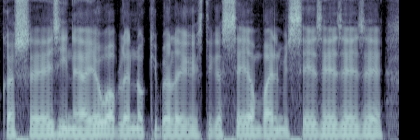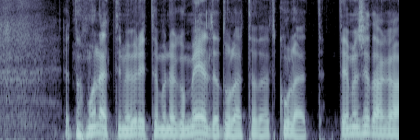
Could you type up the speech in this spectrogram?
kas see esineja jõuab lennuki peale õigesti, kas see on valmis, see, see, see, see et noh, mõneti me üritame nagu meelde tuletada, et kuule, et teeme seda ka,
